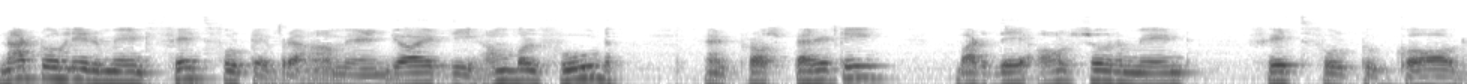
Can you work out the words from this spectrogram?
not only remained faithful to Abraham and enjoyed the humble food and prosperity, but they also remained faithful to God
